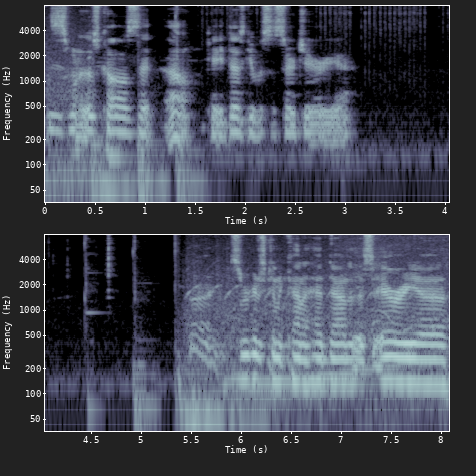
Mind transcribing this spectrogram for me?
This is one of those calls that, oh, okay, it does give us a search area. Alright, so we're just going to kind of head down to this area.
